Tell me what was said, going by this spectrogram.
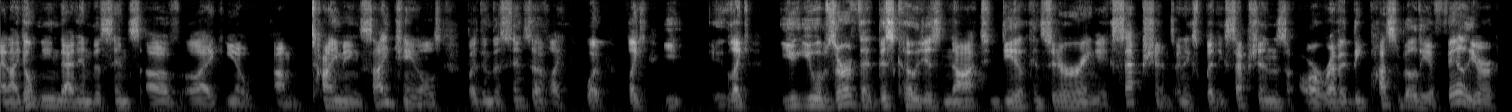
And I don't mean that in the sense of like, you know, um, timing side channels, but in the sense of like what, like you, like you, you observe that this code is not deal considering exceptions and ex- but exceptions or rather the possibility of failure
